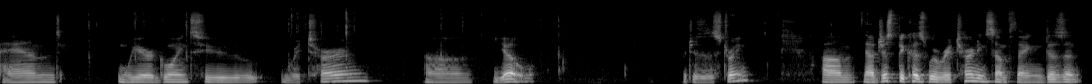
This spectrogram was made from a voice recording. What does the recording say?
And we're going to return uh, yo, which is a string. Um, now, just because we're returning something doesn't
